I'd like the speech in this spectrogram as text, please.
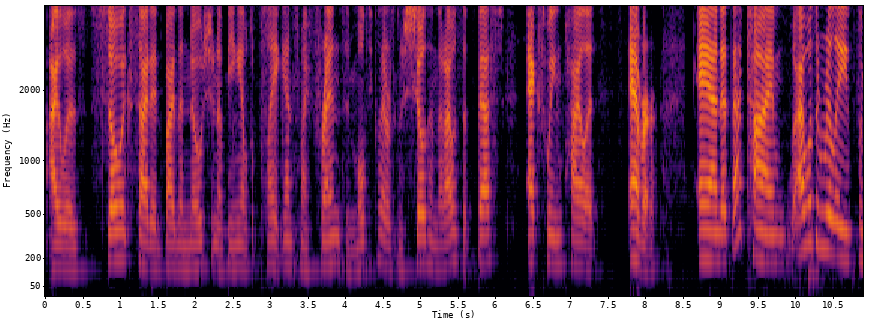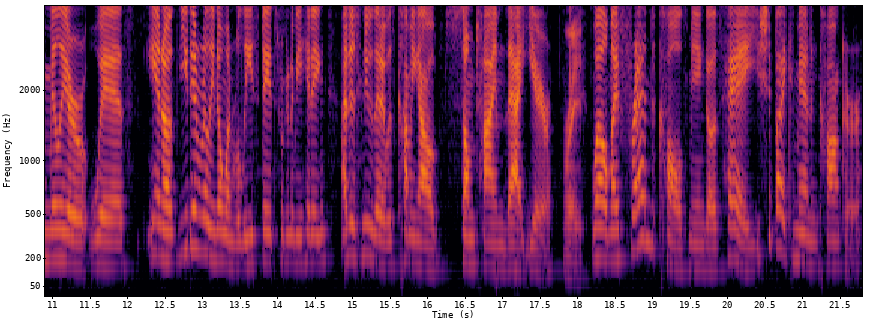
I was so excited by the notion of being able to play against my friends in multiplayer. I was going to show them that I was the best X Wing pilot ever. And at that time, I wasn't really familiar with, you know, you didn't really know when release dates were going to be hitting. I just knew that it was coming out sometime that year. Right. Well, my friend calls me and goes, "Hey, you should buy Command and Conquer."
